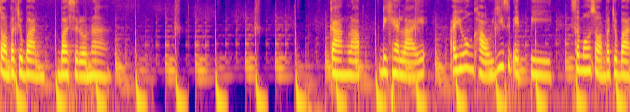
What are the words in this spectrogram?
สรปัจจุบัน บาร์เซโลนากลางรับ ดิแคนไลท์ อายุของเขา 21 ปี สโมสรปัจจุบัน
